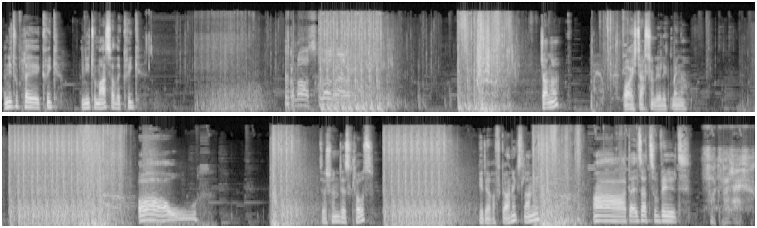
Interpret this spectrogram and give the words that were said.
I need to play Krieg. I need to master the Krieg. Close, close, man. Jungle? Boah, ich dachte schon, der liegt Menge. Oh. Sehr schön, der ist close. Okay, der rafft gar nichts, Lani. Ah, da ist er zu wild. Fuck my life.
